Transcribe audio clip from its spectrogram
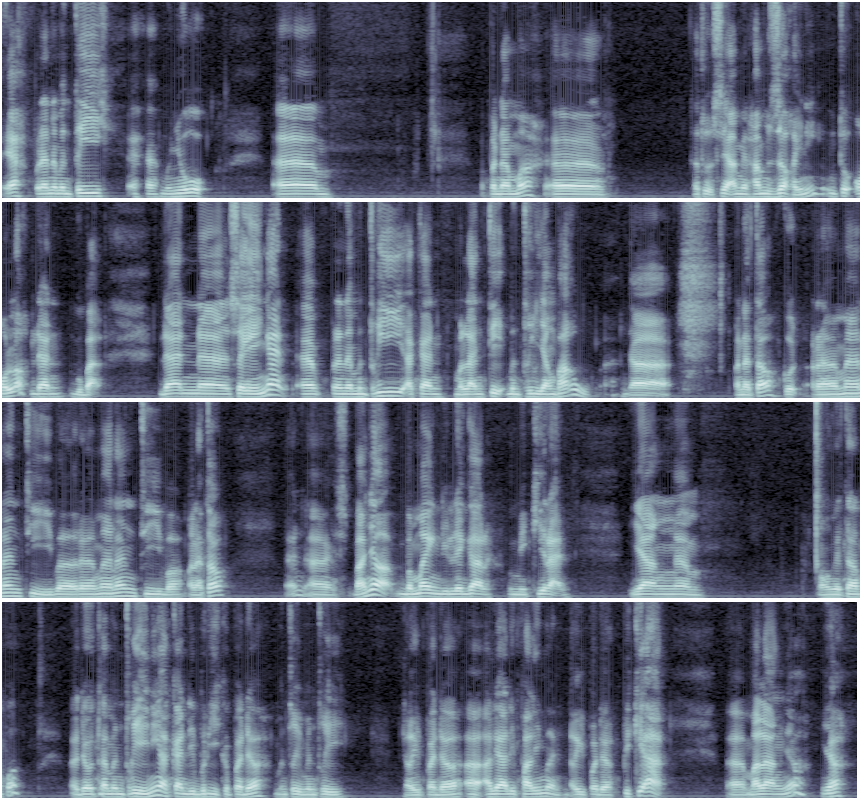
ya Perdana Menteri eh, menyuruh um, apa nama uh, Datuk Seri Amir Hamzah ini untuk olah dan gubal. Dan uh, saya ingat uh, Perdana Menteri akan melantik menteri yang baru. Uh, mana tahu kod Ramanan tiba Ramanan tiba. Mana tahu? Kan uh, banyak bermain di legar pemikiran yang um, orang kata apa? Uh, jawatan menteri ini akan diberi kepada menteri-menteri daripada uh, ahli-ahli parlimen daripada PKR. Uh, malangnya ya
